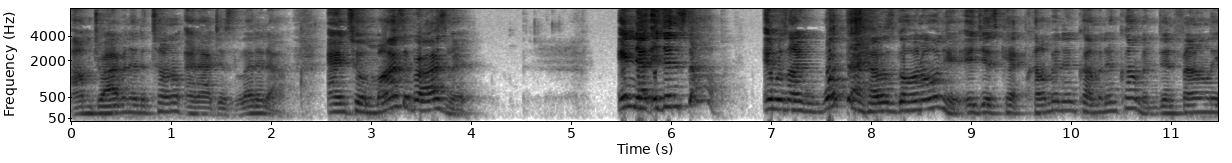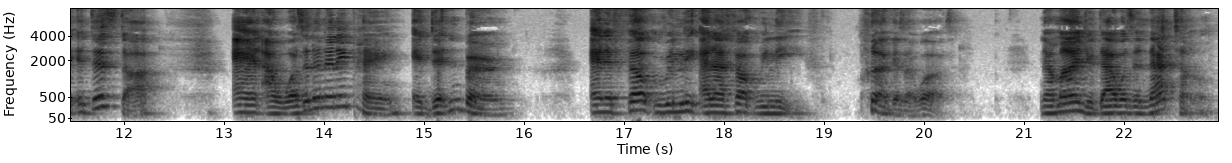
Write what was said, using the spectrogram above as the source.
I'm driving in the tunnel and I just let it out. And to my surprisement, it, it didn't stop. it was like, what the hell is going on here? It just kept coming and coming and coming. Then finally it did stop. And I wasn't in any pain. It didn't burn. And it felt really, and I felt relieved. I guess I was. Now, mind you, that was in that tunnel.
